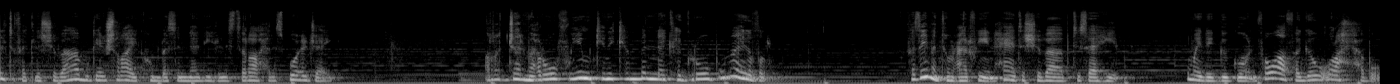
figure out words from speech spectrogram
التفت للشباب وقال إيش رأيكم بس نناديه للاستراحة الأسبوع الجاي؟ الرجال معروف ويمكن يكملنا ك group وما يضر. فزي ما أنتم عارفين حياة الشباب تساهيل وما يدققون فوافقوا ورحبوا.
